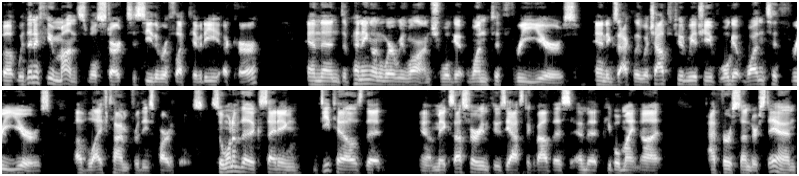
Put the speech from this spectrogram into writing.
But within a few months, we'll start to see the reflectivity occur. And then, depending on where we launch, we'll get one to three years and exactly which altitude we achieve. We'll get one to three years of lifetime for these particles. So, one of the exciting details that you know, makes us very enthusiastic about this and that people might not at first understand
